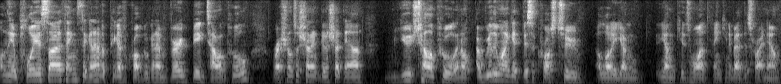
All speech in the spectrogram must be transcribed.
on the employer side of things, they're going to have a pick up a crop. We're going to have a very big talent pool. Restaurants are shutting, going to shut down. Huge talent pool, and I really want to get this across to a lot of young young kids who aren't thinking about this right now.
